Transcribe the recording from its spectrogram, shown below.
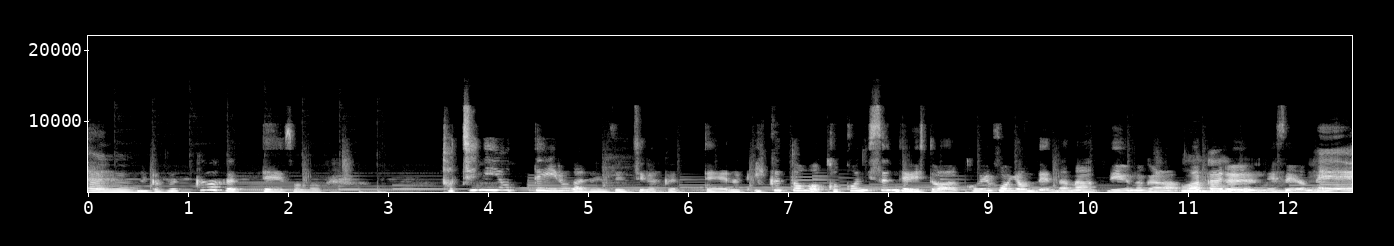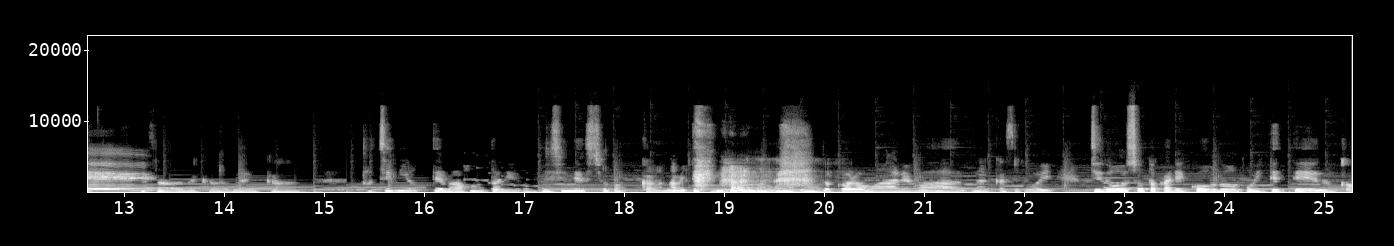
うんうんなんかブックオフってその土地によって色が全然違くってなんか行くとここに住んでる人はこういう本読んでんだなっていうのがわかるんですよね。へそうだからなんか土地によっては本当にビジネス書ばっかだなみたいな、ところもあればなんかすごい児童書とかレコードを置いててなんか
